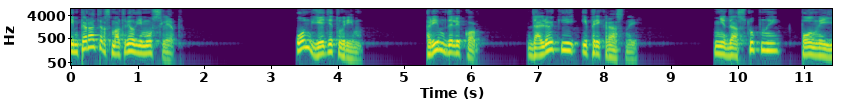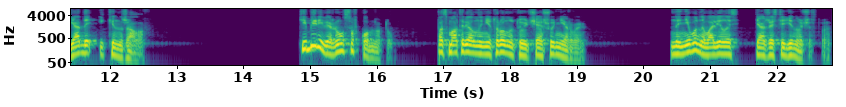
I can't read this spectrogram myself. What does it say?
Император смотрел ему вслед. Он едет в Рим. Рим далеко. Далекий и прекрасный. Недоступный, полный яда и кинжалов. Тибери вернулся в комнату. Посмотрел на нетронутую чашу нервы. На него навалилась тяжесть одиночества.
